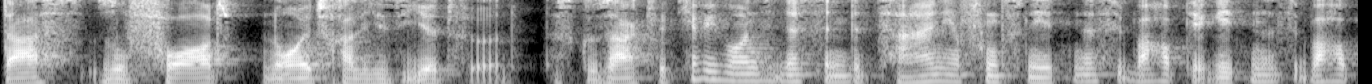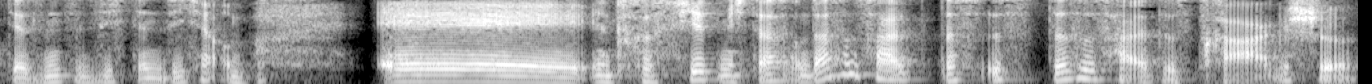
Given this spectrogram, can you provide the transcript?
dass sofort neutralisiert wird. Dass gesagt wird, ja, wie wollen Sie das denn bezahlen? Ja, funktioniert denn das überhaupt? Ja, geht denn das überhaupt? Ja, sind Sie sich denn sicher? Und ey, interessiert mich das? Und das ist halt, das ist, das ist halt das Tragische,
